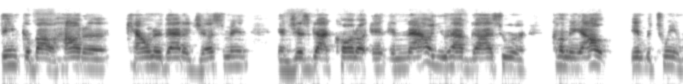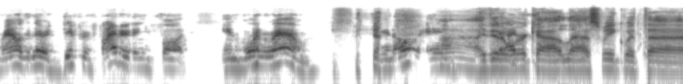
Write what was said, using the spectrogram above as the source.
think about how to counter that adjustment, and just got caught up. And, and now you have guys who are coming out in between rounds, and they're a different fighter than you fought in one round. You know, and uh, I did a workout last week with uh,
